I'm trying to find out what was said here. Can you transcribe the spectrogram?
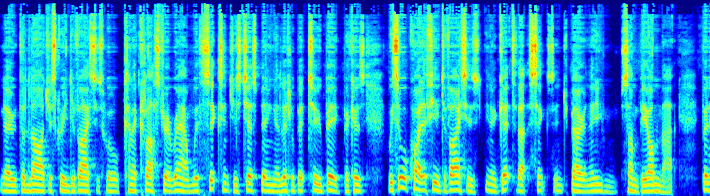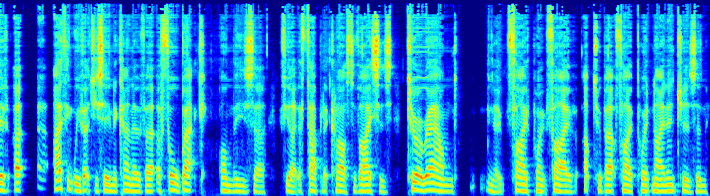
you know, the larger screen devices will kind of cluster around with six inches just being a little bit too big because we saw quite a few devices, you know, get to that six inch barrier and even some beyond that. But if, uh, I think we've actually seen a kind of uh, a fallback on these, uh, if you like, the phablet class devices to around, you know, 5.5 up to about 5.9 inches. And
